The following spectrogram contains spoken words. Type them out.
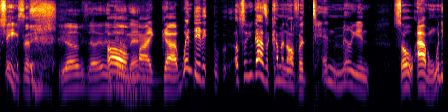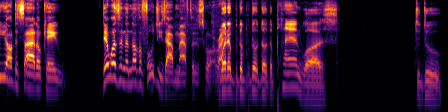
Jesus. You know, so it was Oh good, man. my God. When did it oh, so you guys are coming off a ten million soul album. When do y'all decide, okay, there wasn't another Fugees album after the score, right? Well, the, the, the, the, the plan was to do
